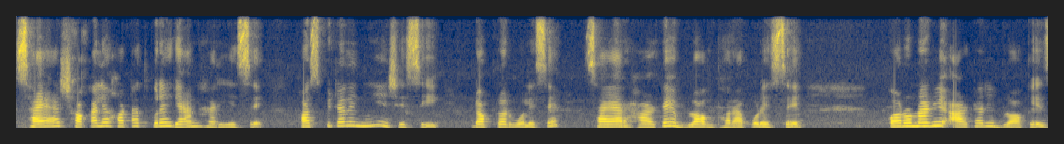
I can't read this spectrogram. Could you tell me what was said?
ছায়া সকালে হঠাৎ করে জ্ঞান হারিয়েছে। হসপিটালে নিয়ে এসেছি, ডক্টর বলেছে। ছায়ার হার্টে ব্লক ধরা পড়েছে। Coronary artery blockage.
